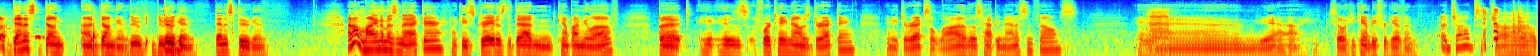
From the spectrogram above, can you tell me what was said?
can't. Dennis Dung, uh, Dungan. Dug- Dugan. Dugan. Dennis Dugan. I don't mind him as an actor. Like he's great as the dad in Can't Buy Me Love, but he, his forte now is directing, and he directs a lot of those Happy Madison films. And yeah, so he can't be forgiven. A job's a job.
